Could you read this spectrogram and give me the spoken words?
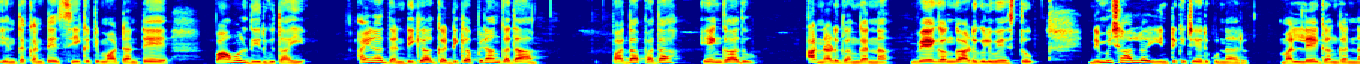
ఇంతకంటే చీకటి మాట అంటే పాములు తిరుగుతాయి అయినా దండిగా గడ్డి కప్పినాం కదా పద పద ఏం కాదు అన్నాడు గంగన్న వేగంగా అడుగులు వేస్తూ. నిమిషాల్లో ఇంటికి చేరుకున్నారు. మళ్ళే గంగన్న.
